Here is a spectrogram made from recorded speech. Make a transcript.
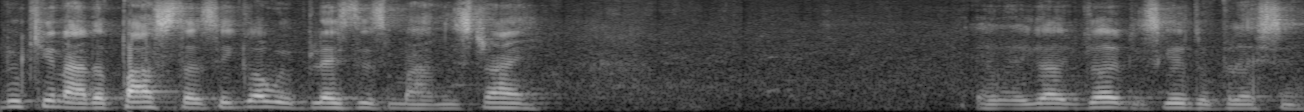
Looking at the pastor, say, God will bless this man. He's trying. God, God is going to bless him.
